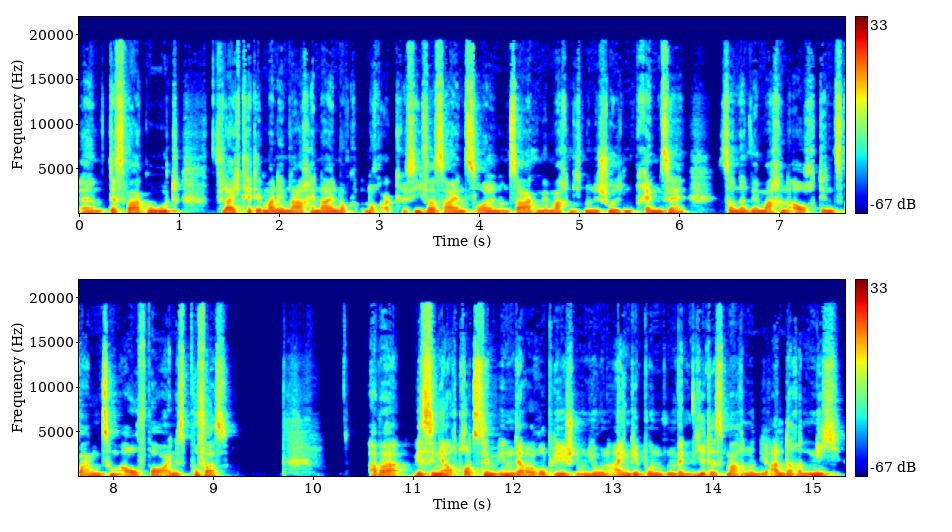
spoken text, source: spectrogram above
Ähm, das war gut. Vielleicht hätte man im Nachhinein noch, noch aggressiver sein sollen und sagen, wir machen nicht nur eine Schuldenbremse, sondern wir machen auch den Zwang zum Aufbau eines Puffers. Aber wir sind ja auch trotzdem in der Europäischen Union eingebunden. Wenn wir das machen und die anderen nicht,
